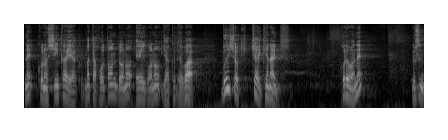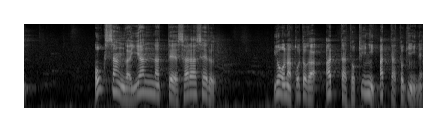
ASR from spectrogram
ね、この新海訳、またほとんどの英語の訳では、文章を切っちゃいけないんです。これはね、要するに、奥さんが嫌になって晒せるようなことがあった時に、あった時にね、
